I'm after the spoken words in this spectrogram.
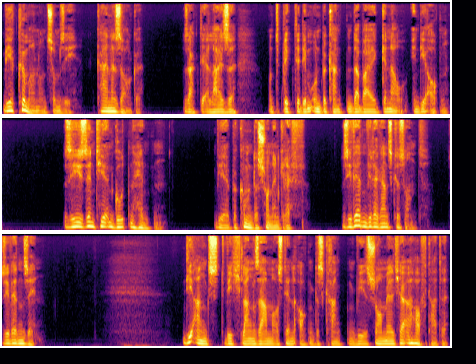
Wir kümmern uns um Sie. Keine Sorge, sagte er leise und blickte dem Unbekannten dabei genau in die Augen. Sie sind hier in guten Händen. Wir bekommen das schon in Griff. Sie werden wieder ganz gesund. Sie werden sehen. Die Angst wich langsam aus den Augen des Kranken, wie es Jean Melcher erhofft hatte.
